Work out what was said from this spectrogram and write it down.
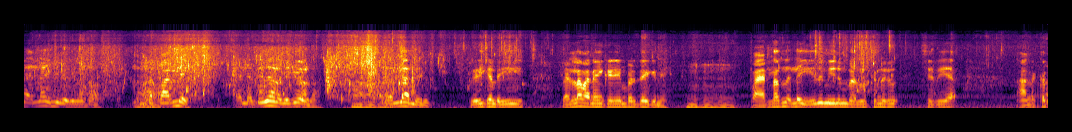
ഇപ്പം എല്ലാം ഇനി വരും കേട്ടോ. നമ്മുടെ പല്ലേ. അല്ല ഇതാണ് നിൽക്കുന്നുണ്ടോ അതെല്ലാം വരും. പേടിക്കണ്ട ഈ വെള്ളം വനങ്ങി കഴിയുമ്പോഴത്തേക്കിനെ പരലെന്നല്ല ഏത് മീനും വെള്ളത്തിനൊരു ചെറിയ അനക്കം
